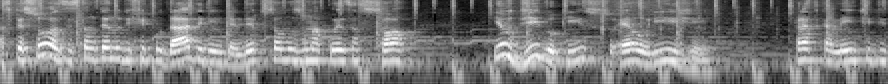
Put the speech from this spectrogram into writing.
As pessoas estão tendo dificuldade de entender que somos uma coisa só. E eu digo que isso é a origem praticamente de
